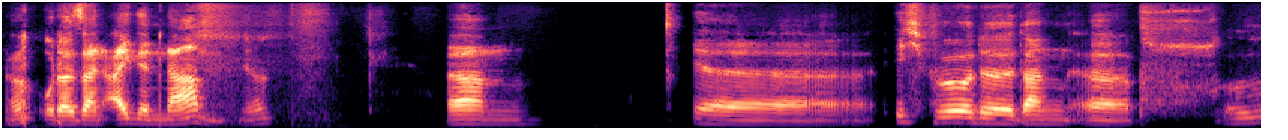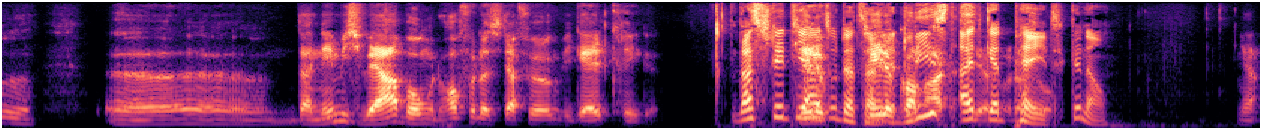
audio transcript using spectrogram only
Ne? Oder seinen eigenen Namen. Ne? Ähm, äh, ich würde dann, äh, pff, äh, äh, dann nehme ich Werbung und hoffe, dass ich dafür irgendwie Geld kriege. Das steht hier Tele- als Unterzeile. At least I'd get paid. so. Genau. Ja.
